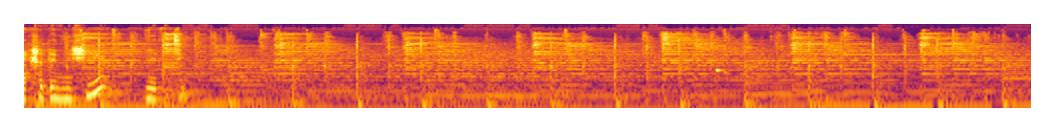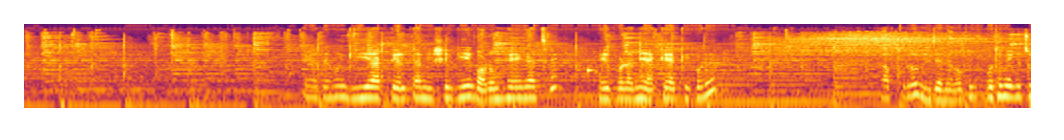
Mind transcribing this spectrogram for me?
একসাথে মিশিয়ে নিচ্ছি। এবার দেখুন ঘি আর তেলটা মিশে গিয়ে গরম হয়ে গেছে। এরপর আমি একে একে করে সবগুলো ভেজে নেব। প্রথমে কিছু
